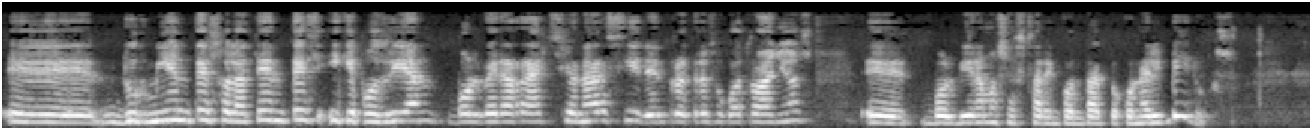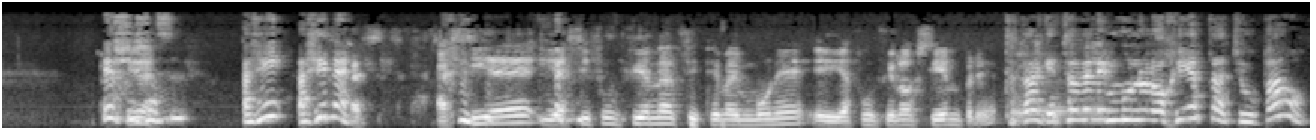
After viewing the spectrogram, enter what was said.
eh, durmientes o latentes y que podrían volver a reaccionar si dentro de tres o cuatro años eh, volviéramos a estar en contacto con el virus. Eso es así. ¿Así? ¿Así es? Así es, y así funciona el sistema inmune y ha funcionado siempre. Claro, que esto de la inmunología está chupado.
